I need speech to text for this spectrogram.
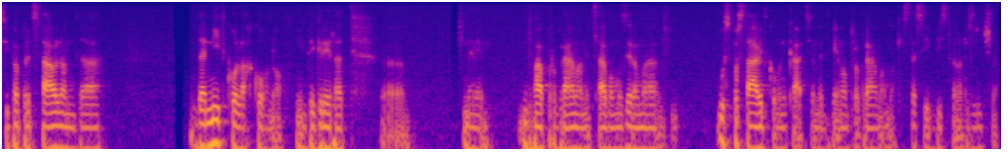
si pa predstavljam, da, da ni tako lahko no, integrirati uh, vem, dva programa med sabo, oziroma vzpostaviti komunikacijo med dvema programoma, ki sta si bistveno različna.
